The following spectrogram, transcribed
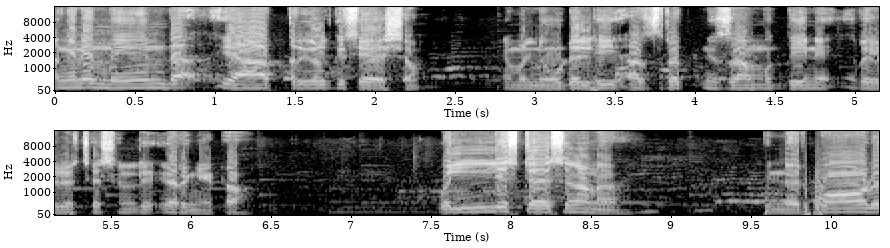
അങ്ങനെ നീണ്ട യാത്രകൾക്ക് ശേഷം നമ്മൾ ന്യൂഡൽഹി ഹസ്രത് നിസാമുദ്ദീൻ റെയിൽവേ സ്റ്റേഷനിൽ ഇറങ്ങി കേട്ടോ വലിയ സ്റ്റേഷനാണ് പിന്നെ ഒരുപാട്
